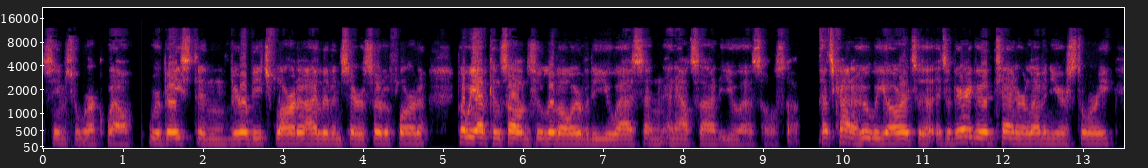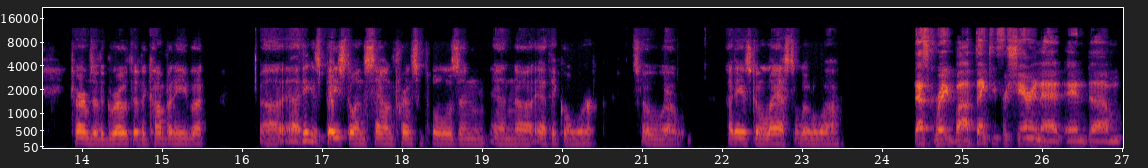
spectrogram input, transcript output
seems to work well. We're based in Vero Beach, Florida. I live in Sarasota, Florida, but we have consultants who live all over the U.S. and, and outside the U.S. also. That's kind of who we are. It's a it's a very good ten or eleven year story in terms of the growth of the company, but uh, I think it's based on sound principles and and uh, ethical work. So uh, I think it's going to last a little while. That's great, Bob. Thank you for sharing that. And um,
